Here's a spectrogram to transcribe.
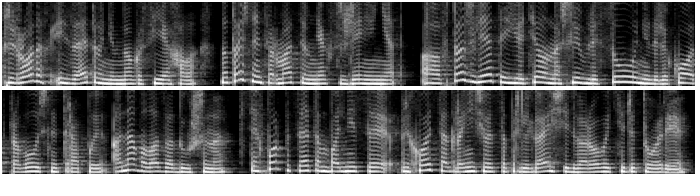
при родах и из-за этого немного съехала. Но точной информации у меня, к сожалению, нет. А в то же лето ее тело нашли в лесу недалеко от прогулочной тропы. Она была задушена. С тех пор пациентам больницы приходится ограничиваться прилегающей дворовой территорией.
